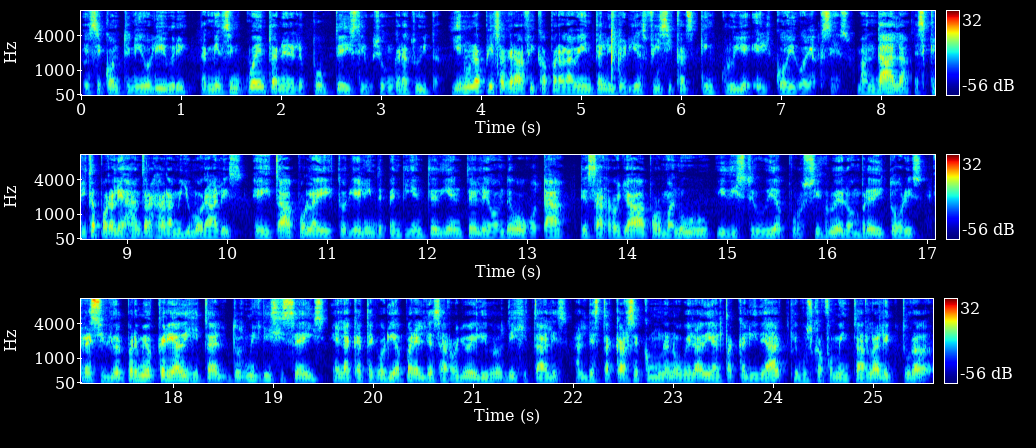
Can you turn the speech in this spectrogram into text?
Ese contenido libre también se encuentra en el EPUB de distribución gratuita y en una pieza gráfica para la venta en librerías físicas que incluye el código de acceso. Mandala, escrita por Alejandra Jaramillo Morales, editada por la editorial independiente Diente de León de Bogotá, desarrollada por Manubo y distribuida por Siglo del Hombre Editores, recibió el premio CREA Digital 2016 en la categoría para el desarrollo de libros digitales al destacarse como una novela de alta calidad que busca fomentar la lectura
